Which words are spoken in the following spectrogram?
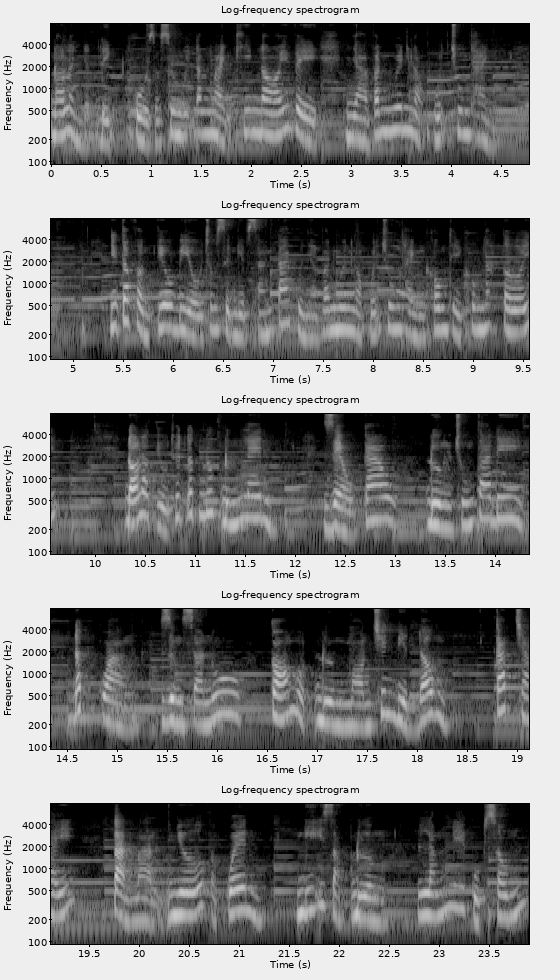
đó là nhận định của giáo sư Nguyễn Đăng Mạnh khi nói về nhà văn Nguyên Ngọc Nguyễn Trung Thành. Những tác phẩm tiêu biểu trong sự nghiệp sáng tác của nhà văn Nguyên Ngọc Nguyễn Trung Thành không thể không nhắc tới. Đó là tiểu thuyết Đất nước đứng lên, Dẻo cao, Đường chúng ta đi, Đất quảng, Rừng xà nu, Có một đường mòn trên biển đông, Cát cháy, Tản mạn nhớ và quên, Nghĩ dọc đường, Lắng nghe cuộc sống,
